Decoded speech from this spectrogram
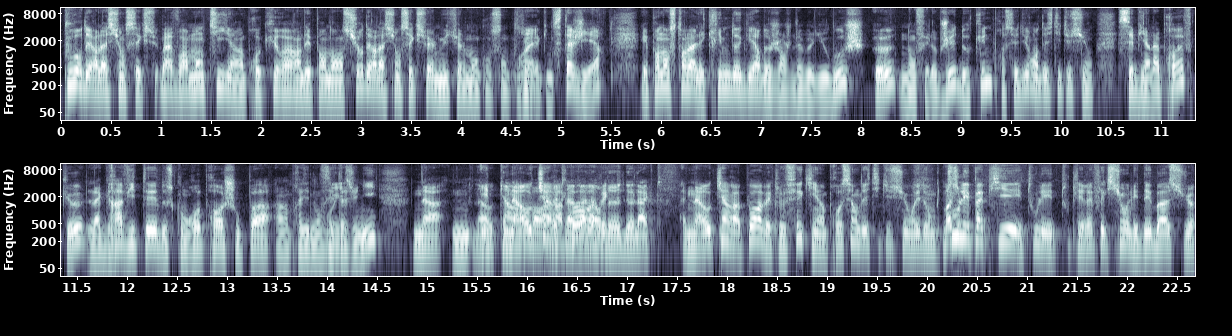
pour des relations sexuelles, avoir menti à un procureur indépendant sur des relations sexuelles mutuellement consenties Ouais. avec une stagiaire. Et pendant ce temps-là, les crimes de guerre de George W. Bush, eux, n'ont fait l'objet d'aucune procédure en destitution. C'est bien la preuve que la gravité de ce qu'on reproche ou pas à un président des Oui. États-Unis n'a aucun, rapport avec la rapport valeur avec de, de l'acte. Aucun rapport avec le fait qu'il y ait un procès en destitution. Et donc, Moi, tous je- les papiers et tous les, toutes les réflexions et les débats sur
